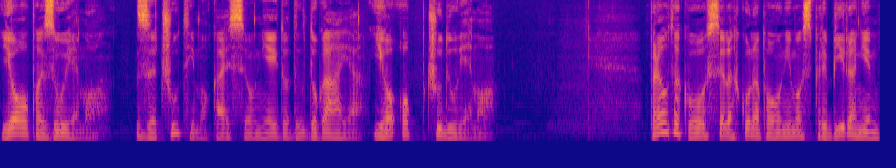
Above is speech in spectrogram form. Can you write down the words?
jo opazujemo, začutimo, kaj se v njej dogaja, jo občudujemo. Prav tako se lahko napolnimo s prebiranjem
